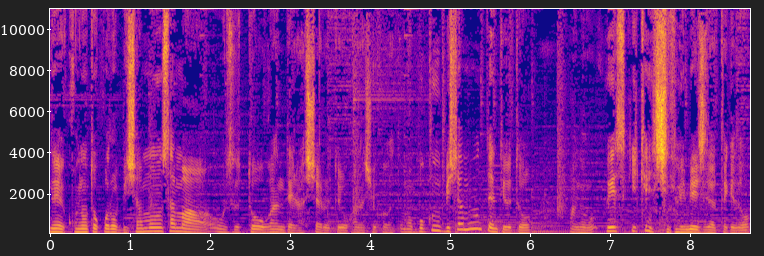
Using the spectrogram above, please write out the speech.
ね、このところ毘沙門様をずっと拝んでらっしゃるというお話を伺って、まあ、僕、毘沙門天というとあの上杉謙信のイメージだったけど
